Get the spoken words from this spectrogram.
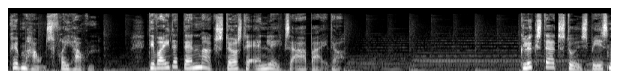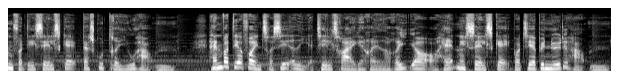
Københavns Frihavn. Det var et af Danmarks største anlægsarbejder – Glykstad stod i spidsen for det selskab, der skulle drive havnen. Han var derfor interesseret i at tiltrække rædderier og handelsselskaber til at benytte havnen.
